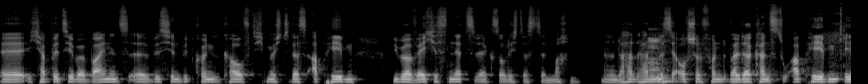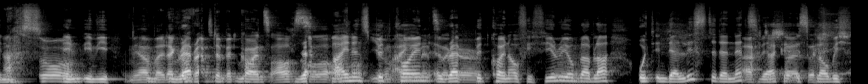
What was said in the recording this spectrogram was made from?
äh, ich habe jetzt hier bei Binance ein äh, bisschen Bitcoin gekauft, ich möchte das abheben über welches Netzwerk soll ich das denn machen? Ne, da hatten wir es mhm. ja auch schon von, weil da kannst du abheben in, Ach so. in irgendwie. Ja, weil da gerappte Bitcoins auch Rap so. Binance auf, auf Bitcoin, Rap Bitcoin auf Ethereum, mhm. bla bla. Und in der Liste der Netzwerke ist, glaube ich,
